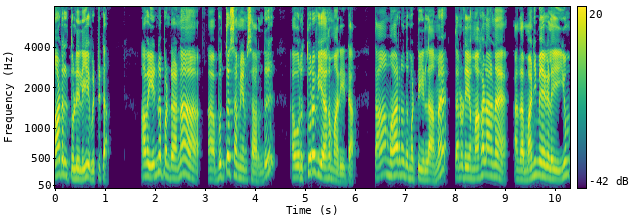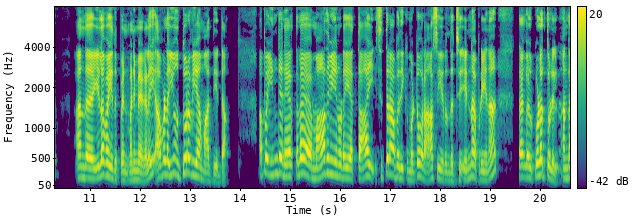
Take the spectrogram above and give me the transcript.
ஆடல் தொழிலையே விட்டுட்டான் அவள் என்ன பண்ணுறான்னா புத்த சமயம் சார்ந்து ஒரு துறவியாக மாறிட்டான் தான் மாறினது மட்டும் இல்லாமல் தன்னுடைய மகளான அந்த மணிமேகலையையும் அந்த இளவயது பெண் மணிமேகலை அவளையும் துறவியாக மாற்றிட்டான் அப்போ இந்த நேரத்தில் மாதவியினுடைய தாய் சித்ராபதிக்கு மட்டும் ஒரு ஆசை இருந்துச்சு. என்ன அப்படின்னா தங்கள் குலத்தொழில் அந்த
